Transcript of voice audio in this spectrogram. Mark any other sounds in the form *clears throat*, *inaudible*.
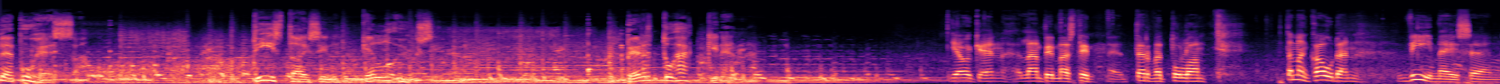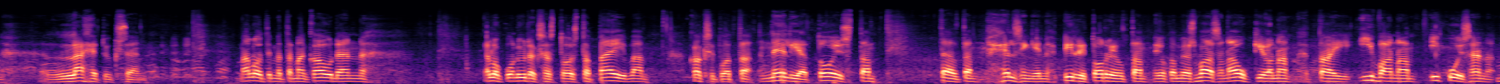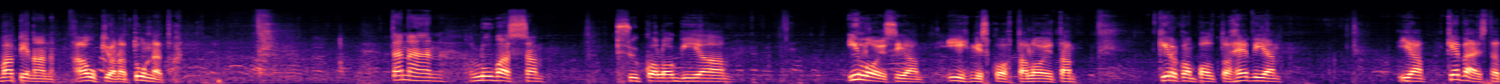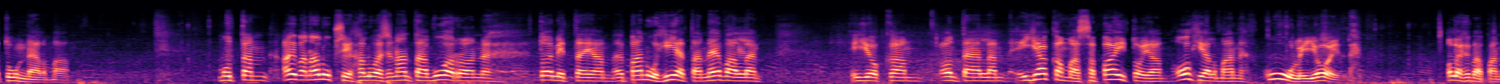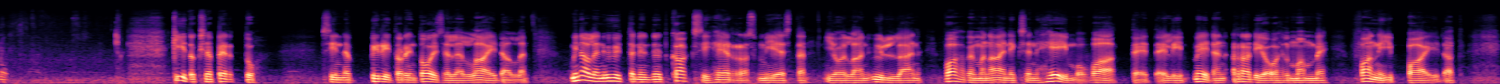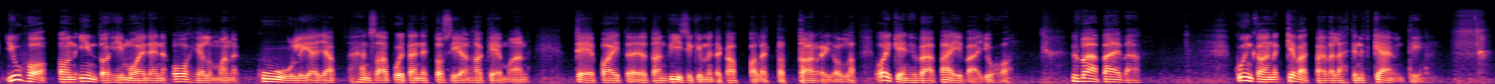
Yle puheessa. Tiistaisin kello yksi. Perttu Häkkinen. Ja oikein lämpimästi tervetuloa tämän kauden viimeiseen lähetykseen. Me aloitimme tämän kauden elokuun 19. päivä 2014 täältä Helsingin Piritorilta, joka myös Vaasan aukiona tai Ivana ikuisen Vapinan aukiona tunnetaan. Tänään luvassa psykologiaa, iloisia ihmiskohtaloita, kirkonpolttoheviä ja keväistä tunnelmaa. Mutta aivan aluksi haluaisin antaa vuoron toimittaja Panu Hietanevalle, joka on täällä jakamassa paitoja ohjelman kuulijoille. Ole hyvä Panu. Kiitoksia Perttu sinne Piritorin toiselle laidalle. Minä olen yhyttänyt nyt kaksi herrasmiestä, joilla on yllään vahvemman aineksen heimovaatteet, eli meidän radio-ohjelmamme fanipaidat. Juho on intohimoinen ohjelman kuulija ja hän saapui tänne tosiaan hakemaan T-paitoja, jota on 50 kappaletta tarjolla. Oikein hyvää päivää, Juho. Hyvää päivää. Kuinka on kevätpäivä lähtenyt käyntiin?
